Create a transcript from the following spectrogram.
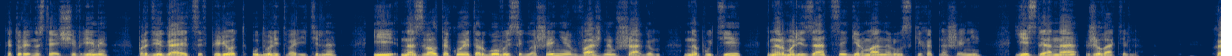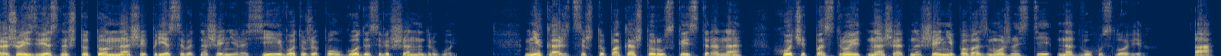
которое в настоящее время продвигается вперед удовлетворительно, и назвал такое торговое соглашение важным шагом на пути к нормализации германо-русских отношений, если она желательна. Хорошо известно, что тон нашей прессы в отношении России вот уже полгода совершенно другой. Мне кажется, что пока что русская сторона хочет построить наши отношения по возможности на двух условиях. А.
